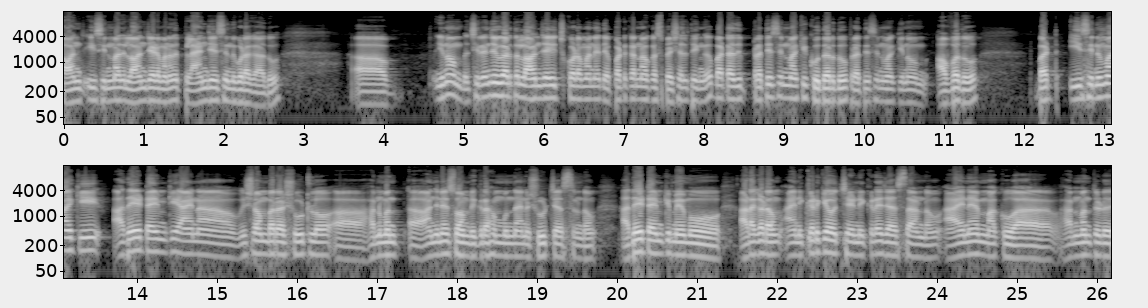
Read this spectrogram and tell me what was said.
లాంచ్ ఈ సినిమాది లాంచ్ చేయడం అనేది ప్లాన్ చేసింది కూడా కాదు. యూనో చిరంజీవి గారితో లాంచ్ చేయించుకోవడం అనేది ఎప్పటికన్నా ఒక స్పెషల్ థింగ్ బట్ అది ప్రతి సినిమాకి కుదరదు ప్రతి సినిమాకి యూనో అవ్వదు. బట్ ఈ సినిమాకి అదే టైంకి ఆయన విశ్వంబర షూట్లో హనుమంత్ ఆంజనేయ స్వామి విగ్రహం ముందు ఆయన షూట్ చేస్తుండడం అదే టైంకి మేము అడగడం ఆయన ఇక్కడికే వచ్చేయండి ఇక్కడే చేస్తా ఉండడం ఆయనే మాకు ఆ హనుమంతుడి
